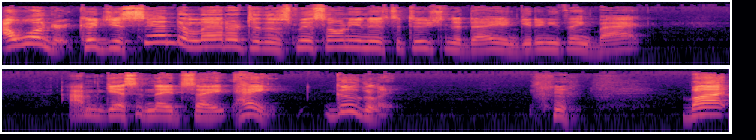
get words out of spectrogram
I wonder, could you send a letter to the Smithsonian Institution today and get anything back? I'm guessing they'd say, hey, Google it. but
